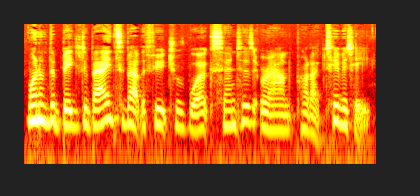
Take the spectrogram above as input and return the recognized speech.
One of the big debates about the future of work centres around productivity.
